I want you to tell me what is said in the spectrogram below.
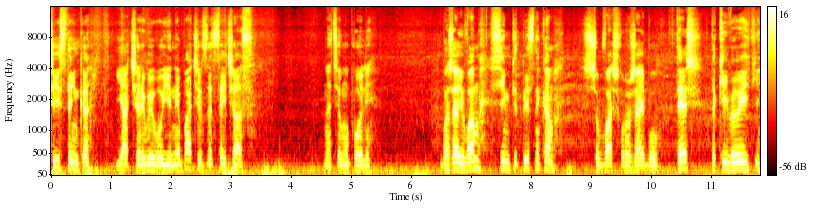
чистенька. Я червивої не бачив за цей час на цьому полі. Бажаю вам, всім підписникам, щоб ваш врожай був теж такий великий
